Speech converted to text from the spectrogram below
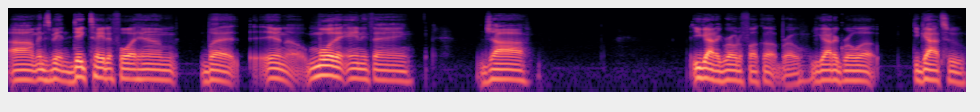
um, and it's being dictated for him, but you know, more than anything, Ja, you gotta grow the fuck up, bro. You gotta grow up. You got to.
